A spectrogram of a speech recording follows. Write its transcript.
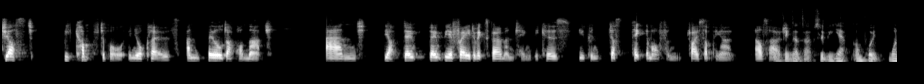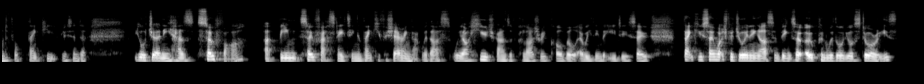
just be comfortable in your clothes and build up on that. And yeah, don't don't be afraid of experimenting because you can just take them off and try something out else out. I think that's absolutely, yeah, on point. Wonderful. Thank you, Lucinda. Your journey has so far uh, been so fascinating and thank you for sharing that with us. We are huge fans of Collagerie Colville, everything that you do. So thank you so much for joining us and being so open with all your stories.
